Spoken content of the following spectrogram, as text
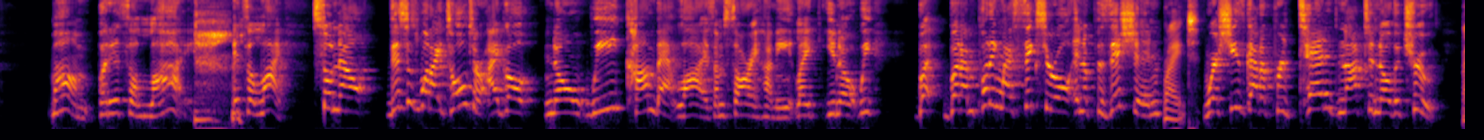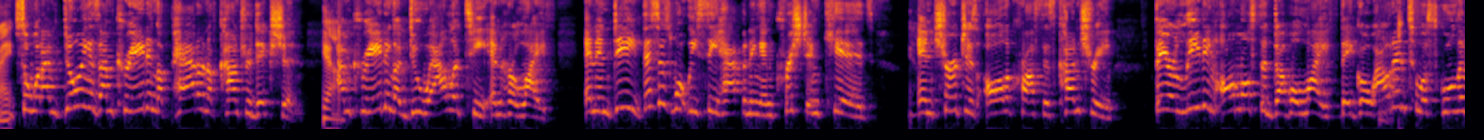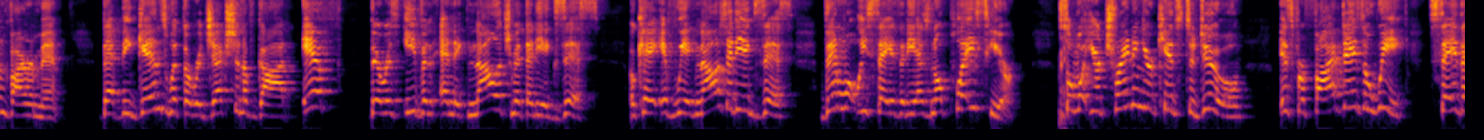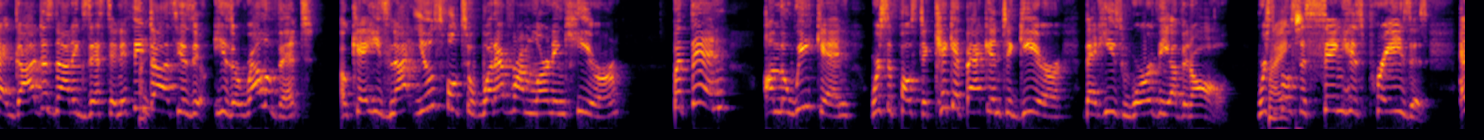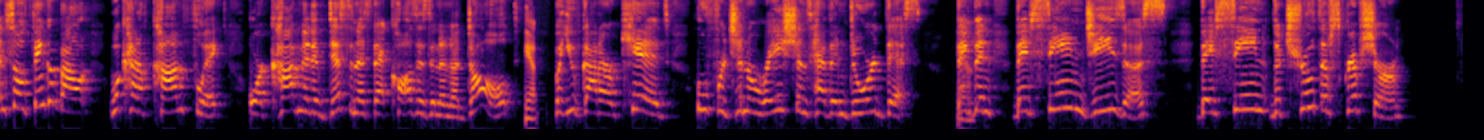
Mom, but it's a lie. It's a lie. So now this is what I told her. I go, no, we combat lies. I'm sorry, honey. Like, you know, we but but I'm putting my six year old in a position right. where she's got to pretend not to know the truth. Right. So what I'm doing is I'm creating a pattern of contradiction. Yeah. I'm creating a duality in her life. And indeed, this is what we see happening in Christian kids in churches all across this country. They are leading almost a double life. They go out into a school environment that begins with the rejection of God if there is even an acknowledgement that he exists. Okay, if we acknowledge that he exists, then what we say is that he has no place here. So, what you're training your kids to do is for five days a week say that God does not exist. And if he does, he's, he's irrelevant. Okay, he's not useful to whatever I'm learning here. But then on the weekend, we're supposed to kick it back into gear that he's worthy of it all. We're right. supposed to sing his praises. And so think about what kind of conflict or cognitive dissonance that causes in an adult. Yep. But you've got our kids who for generations have endured this. They've yeah. been they've seen Jesus, they've seen the truth of scripture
